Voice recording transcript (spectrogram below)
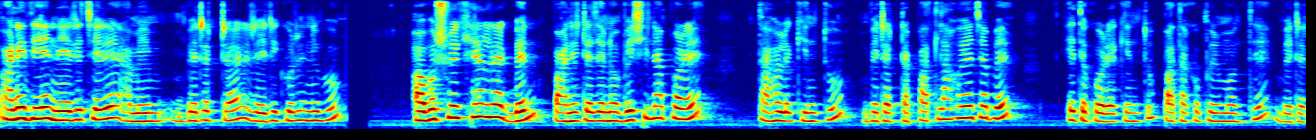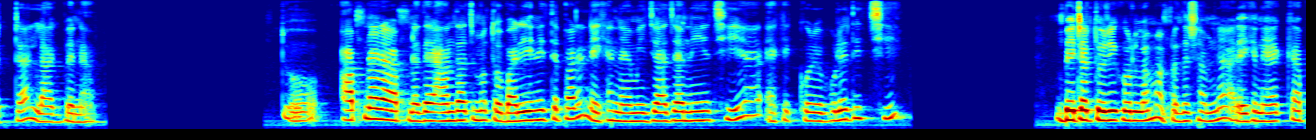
পানি দিয়ে নেড়ে চেড়ে আমি বেটারটা রেডি করে নিব। অবশ্যই খেয়াল রাখবেন, পানিটা যেন বেশি না পড়ে, তাহলে কিন্তু বেটারটা পাতলা হয়ে যাবে। এতে করে কিন্তু পাতাকপির মধ্যে বেটারটা লাগবে না। তো আপনারা আপনাদের আন্দাজ মতো বাড়িয়ে নিতে পারেন। এখানে আমি যা যা নিয়েছি এক এক করে বলে দিচ্ছি। বেটার তৈরি করলাম আপনাদের সামনে। আর এখানে এক কাপ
